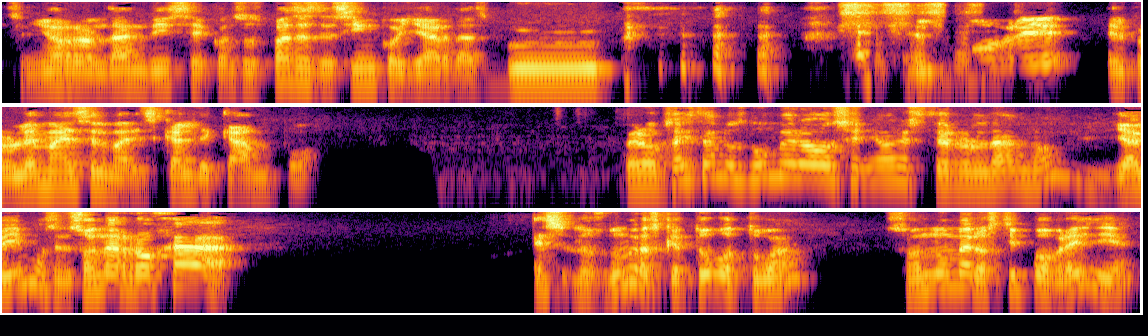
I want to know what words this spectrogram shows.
Señor Roldán dice, con sus pases de 5 yardas, el pobre, el problema es el mariscal de campo. Pero pues ahí están los números, señor este Roldán, ¿no? Ya vimos, en zona roja, es, los números que tuvo Tua son números tipo Brady, ¿eh?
